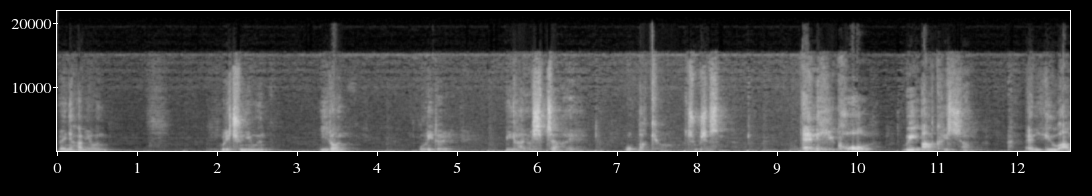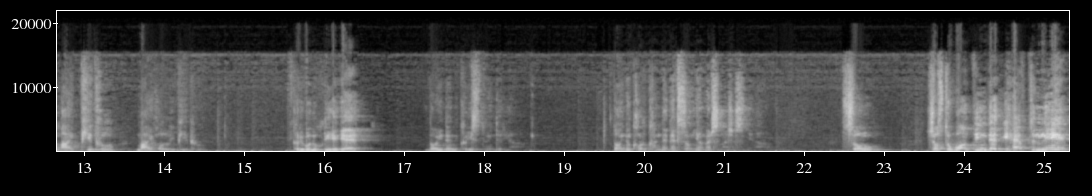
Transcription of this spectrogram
왜냐하면 우리 주님은 이런 우리를 위하여 십자가에 못 박혀 죽으셨습니다. And he called, we are Christian, and you are my people, my holy people. 그리고는 우리에게 너희는 그리스도인들이야. 너희는 거룩한 내 백성이야 말씀하셨습니다. So, just one thing that we have to live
